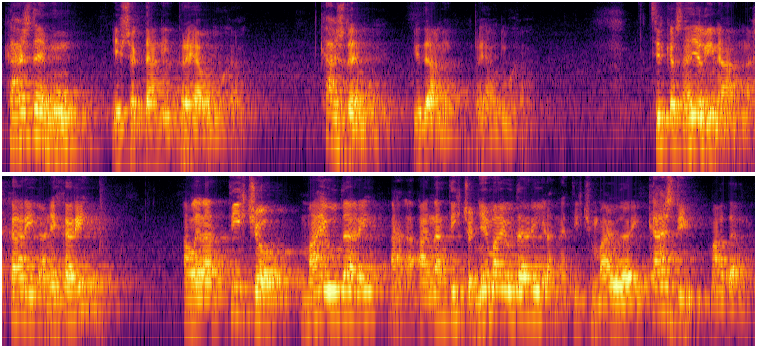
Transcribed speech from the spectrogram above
Každému je však daný prejav ducha. Každému je daný prejav ducha. Církev sa nedelí na, na chary a nechary, ale na tých, čo majú dary a, a na tých, čo nemajú dary a na tých, čo majú dary. Každý má dar.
